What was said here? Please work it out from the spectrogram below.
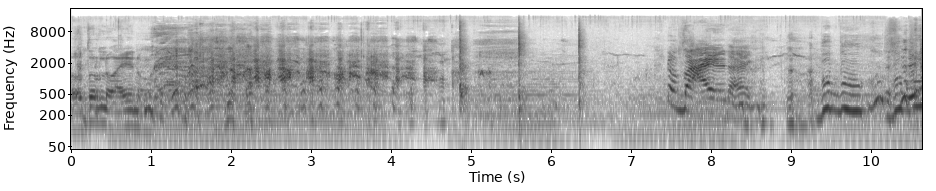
أطر له عينه. يفضح عينك. بوبو. بوبو.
